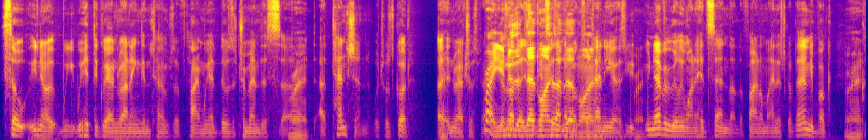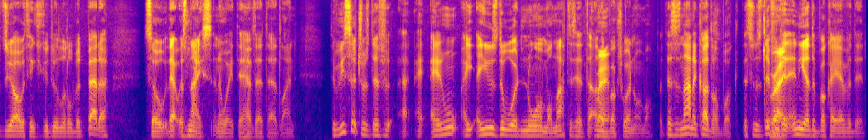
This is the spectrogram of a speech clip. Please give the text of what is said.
so, you know, we, we hit the ground running in terms of time. We had, there was a tremendous uh, Right. uh, tension, which was good uh, in retrospect. Right, you There's knew the others deadline's sit on a a book deadline. For 10 years. You, Right. you never really want to hit send on the final manuscript in any book Right. because you always think you could do a little bit better. So that was nice in a way to have that deadline. The research was different. I, I, don't, I, I use the word normal, not to say that the other Right. books were normal, but this is not a Gadol book. This was different Right. than any other book I ever did.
